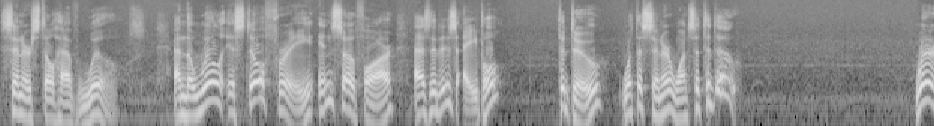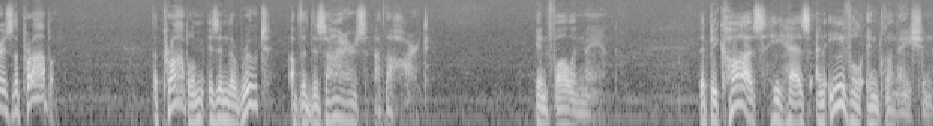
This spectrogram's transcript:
sinners still have wills. And the will is still free insofar as it is able to do what the sinner wants it to do. Where is the problem? The problem is in the root of the desires of the heart in fallen man. That because he has an evil inclination,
